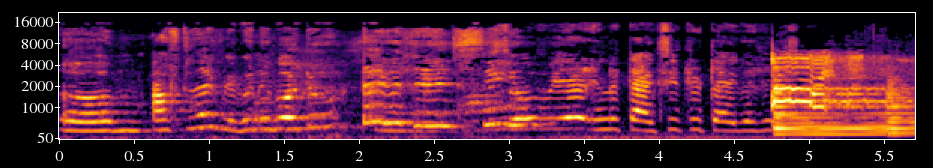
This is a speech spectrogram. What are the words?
Um, after that, we're gonna go to Tiger Hills. So we are in a taxi to Tiger Hills.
